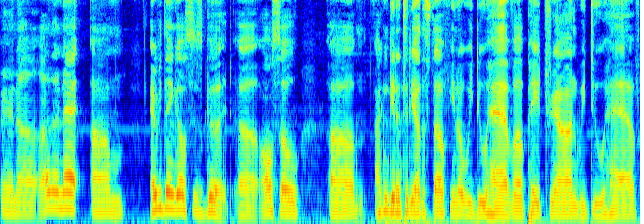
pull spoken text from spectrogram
And uh, other than that, um, everything else is good. Uh, also, um, I can get into the other stuff. You know, we do have a Patreon, we do have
